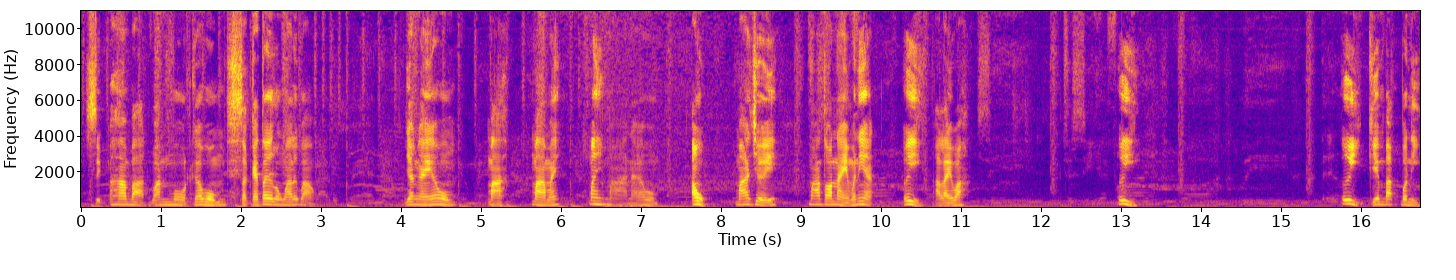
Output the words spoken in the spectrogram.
15 บาทวันโหมดครับผมสแกตเตอร์ลงมาหรือเปล่า ยังไงครับผมมามาไหมไม่มานะครับผม เอ้ามาเฉย มาตอนไหนวะเนี่ย เอ้ย อะไรวะ เอ้ย เอ้ย เกมบักปะนี่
